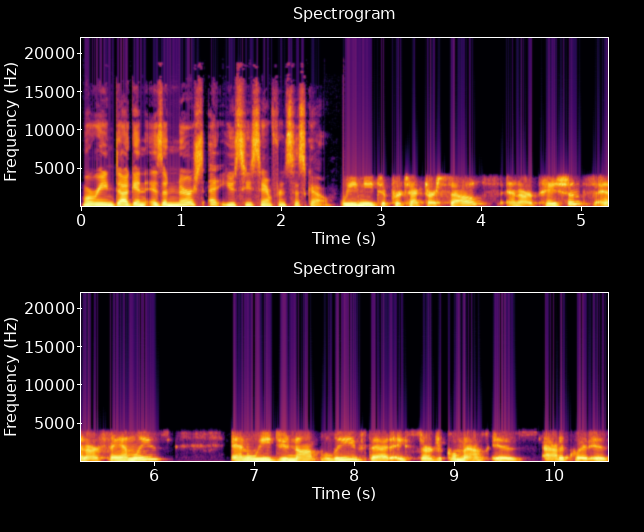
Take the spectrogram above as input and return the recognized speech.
Maureen Duggan is a nurse at UC San Francisco. We need to protect ourselves and our patients and our families and we do not believe that a surgical mask is adequate, is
